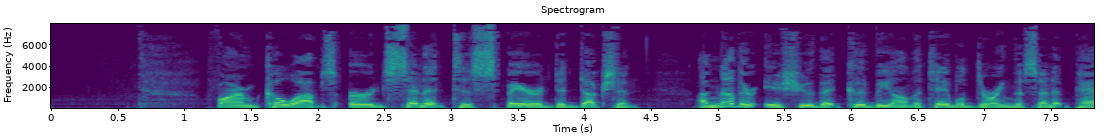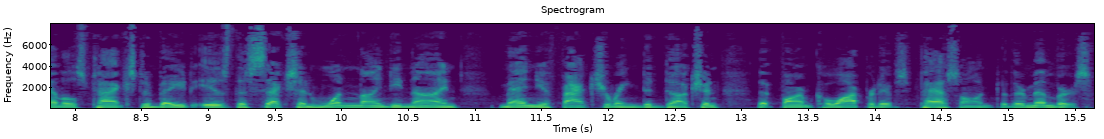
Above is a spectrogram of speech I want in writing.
Farm co-ops urge Senate to spare deduction. Another issue that could be on the table during the Senate panel's tax debate is the Section 199 manufacturing deduction that farm cooperatives pass on to their members.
